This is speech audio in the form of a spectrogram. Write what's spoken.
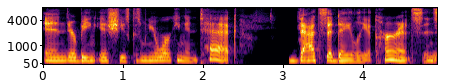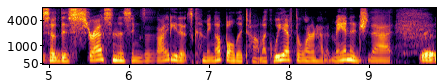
and there being issues. Because when you're working in tech, that's a daily occurrence. And so this stress and this anxiety that's coming up all the time, like we have to learn how to manage that. Right. Um,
